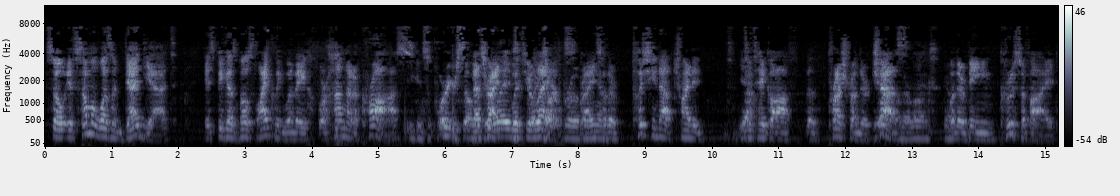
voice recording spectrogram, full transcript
So if someone wasn't dead yet, it's because most likely when they were hung on a cross, You can support yourself. that's with your right, legs, with your legs legs, broken, right? yeah. So they're pushing up, trying to, to take off the pressure on their chest on their lungs. When they're being crucified.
